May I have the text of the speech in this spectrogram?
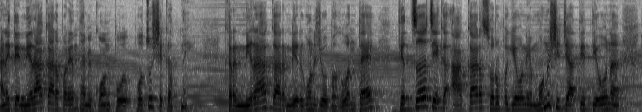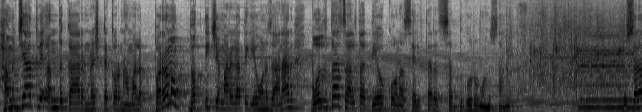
आणि ते निराकारपर्यंत आम्ही कोण पो पोचू शकत नाही. कारण निराकार निर्गुण जो भगवंत आहे त्याचंच एक आकार स्वरूप घेऊन हे मनुष्य जातीत येऊन आमच्यातले अंधकार नष्ट करून आम्हाला परम भक्तीच्या मार्गात घेऊन जाणार. बोलता चालता देव कोण असेल तर सद्गुरू म्हणून सांगतात. दुसरा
